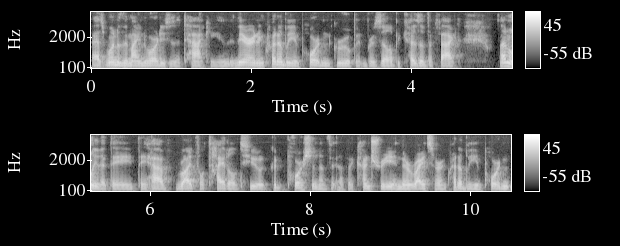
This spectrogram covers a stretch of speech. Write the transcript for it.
as one of the minorities is attacking, and they're an incredibly important group in Brazil because of the fact not only that they, they have rightful title to a good portion of of the country and their rights are incredibly important,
